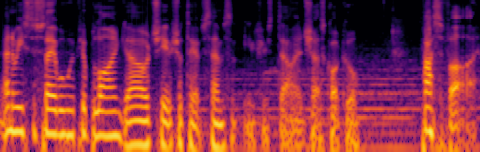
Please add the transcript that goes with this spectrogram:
Enemies disabled with your blind girl. Cheap Shot take up 7% increased damage. That's quite cool. Pacify.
